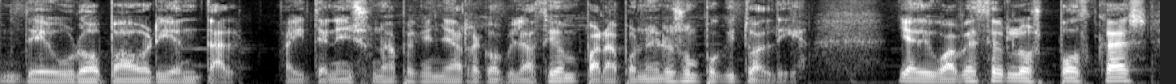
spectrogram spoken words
de, Europa Oriental. Ahí tenéis una pequeña recopilación para poneros un poquito al día. Ya digo, a veces los podcasts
